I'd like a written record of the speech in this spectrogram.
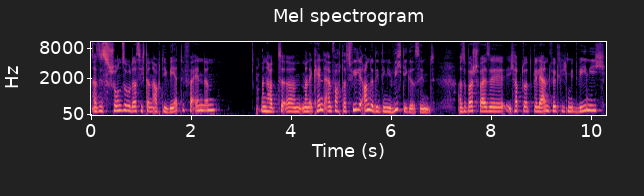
Also es ist schon so, dass sich dann auch die Werte verändern. Man hat, äh, man erkennt einfach, dass viele andere Dinge wichtiger sind. Also beispielsweise, ich habe dort gelernt, wirklich mit wenig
